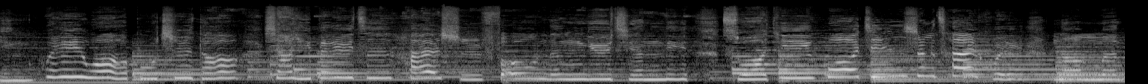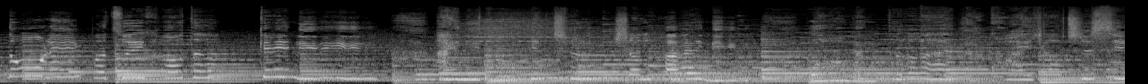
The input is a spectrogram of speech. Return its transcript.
因为我不知道下一辈子还是否能遇见你，所以我今生才会那么努力，把最好的给，你。爱你，我们的爱快要窒息，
